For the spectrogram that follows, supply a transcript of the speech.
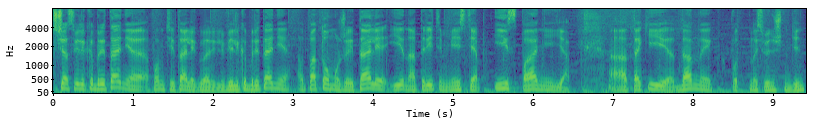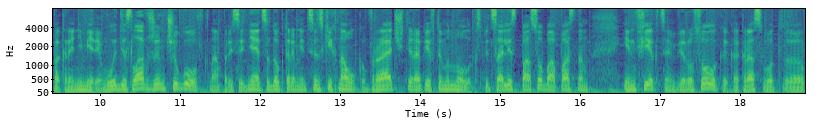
Сейчас Великобритания, помните, Италия говорили, Великобритания, а потом уже Италия и на третьем месте Испания. А, такие данные вот на сегодняшний день, по крайней мере. Владислав Жемчугов к нам присоединяется, доктор медицинских наук, врач, терапевт, иммунолог, специалист по особо опасным инфекциям, вирусолог и как раз вот эм,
